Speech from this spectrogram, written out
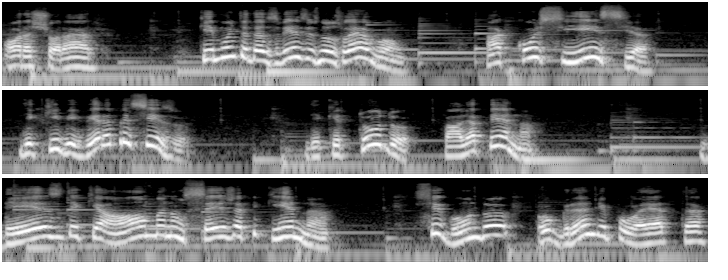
ora chorar, que muitas das vezes nos levam à consciência de que viver é preciso, de que tudo vale a pena, desde que a alma não seja pequena, segundo o grande poeta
